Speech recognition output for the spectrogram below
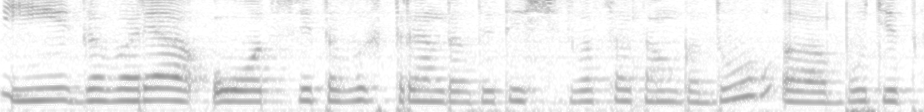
И говоря о цветовых трендах в 2020 году, э, будет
